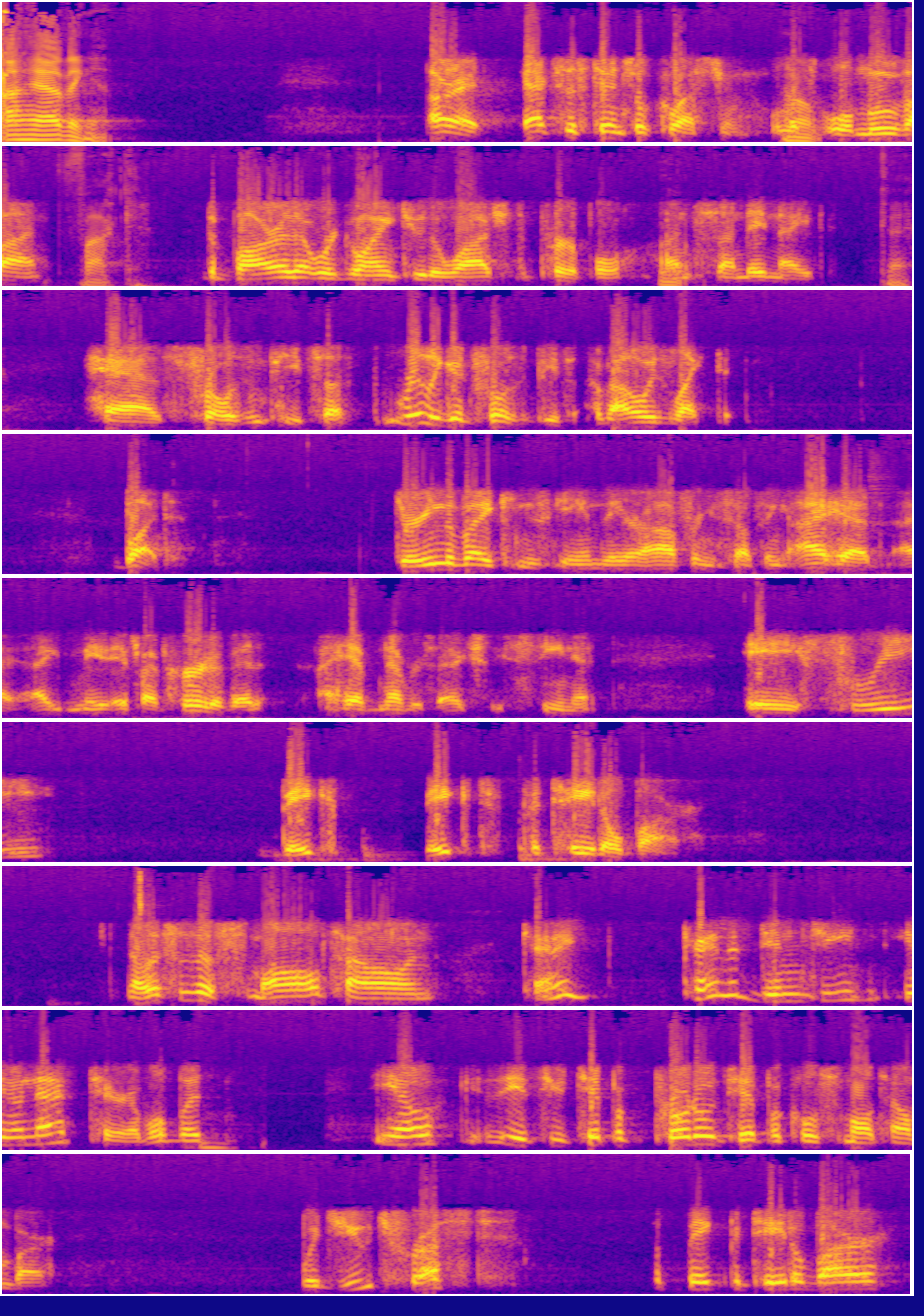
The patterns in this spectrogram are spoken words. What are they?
Not having it. All right, existential question. Let's, Oh. We'll move on. Fuck. The bar that we're going to to watch the Purple on Sunday night Okay. has frozen pizza. Really good frozen pizza. I've always liked it. But during the Vikings game, they are offering something I had. I, I made, if I've heard of it, I have never actually seen it. A free baked baked potato bar. Now this is a small town, kind of kind of dingy. You know, not terrible, but you know, it's your typical prototypical small town bar. Would you trust a baked potato bar,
